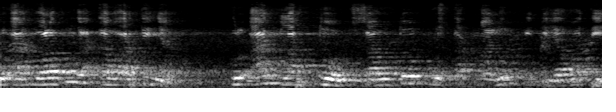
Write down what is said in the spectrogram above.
Quran walaupun nggak tahu artinya Quran laftun sautun mustakmalun bitilawati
